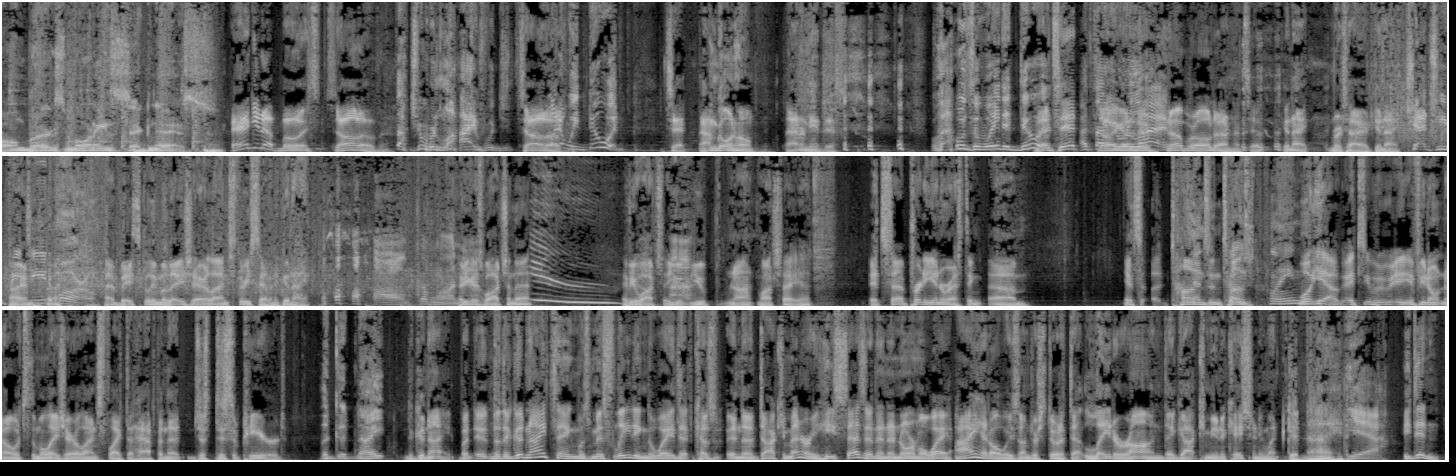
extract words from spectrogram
Holmberg's morning sickness. Hang it up, boys. It's all over. thought you were live. Would you, It's all what over. are we doing? That's it. I'm going home. I don't need this. Well, that was the way to do it. That's it. I thought you were live. do. Nope, we're all done. That's it. Good night. I'm retired. Good night. Chat GPT I'm- tomorrow. I'm basically Malaysia Airlines 370. Good night. Oh, come on. Are you guys watching that? Have you watched that? You you not watched that yet? It's uh, pretty interesting. Um, it's uh, tons and tons. plane? Well, yeah. It's, if you don't know, it's the Malaysia Airlines flight that happened that just disappeared. the good night? The good night, but uh, the, the good night thing was misleading. The way that because in the documentary he says it in a normal way. I had always understood it that later on they got communication. He went good night. Yeah. He didn't.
